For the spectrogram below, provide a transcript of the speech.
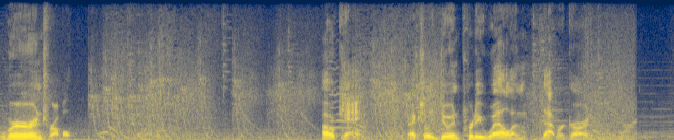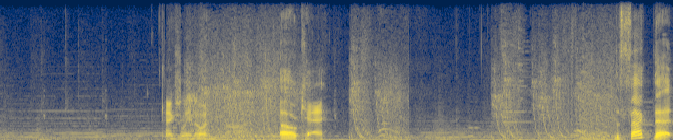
We're in trouble. Okay. We're actually doing pretty well in that regard. Actually, you know what? Okay. The fact that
